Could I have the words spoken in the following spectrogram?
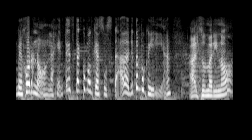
Mejor no, la gente está como que asustada, yo tampoco iría Al submarino.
